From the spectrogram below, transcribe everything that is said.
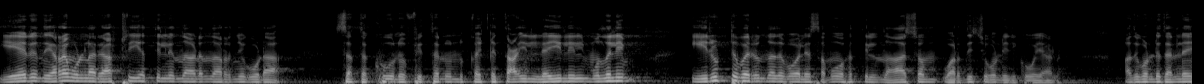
ഏത് നിറമുള്ള രാഷ്ട്രീയത്തിൽ നിന്നാണെന്ന് അറിഞ്ഞുകൂടാ? സത്തഖൂനു ഫിത്തനുൻ ലൈലിൽ മുതലിം ഇരുട്ട് വരുന്നത് പോലെ സമൂഹത്തിൽ നാശം വർദ്ധിച്ചു കൊണ്ടിരിക്കുകയാണ് അതുകൊണ്ട് തന്നെ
